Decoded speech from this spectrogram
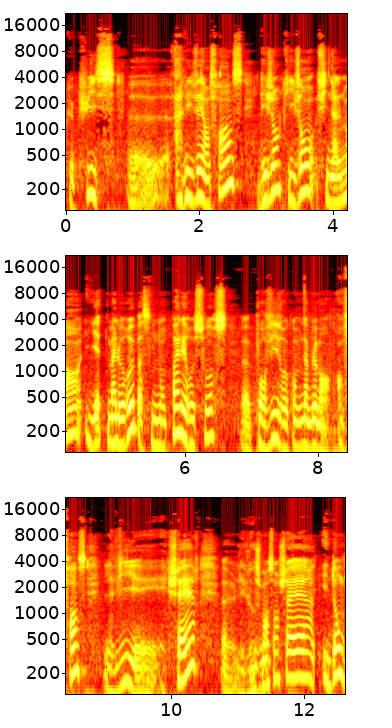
que puissent euh, arriver en France des gens qui vont finalement y être malheureux parce qu'ils n'ont pas les ressources euh, pour vivre convenablement. En France, la vie est chère, euh, les logements documents sont. Et donc,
